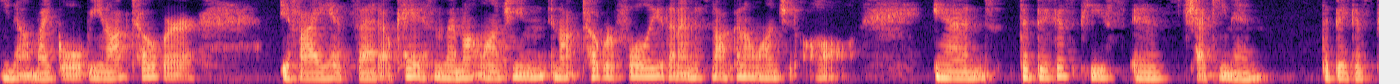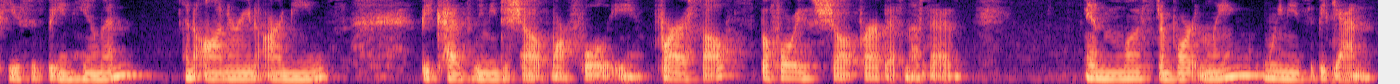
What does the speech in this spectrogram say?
you know my goal being october if I had said, okay, since I'm not launching in October fully, then I'm just not going to launch at all. And the biggest piece is checking in. The biggest piece is being human and honoring our needs because we need to show up more fully for ourselves before we show up for our businesses. And most importantly, we need to begin.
